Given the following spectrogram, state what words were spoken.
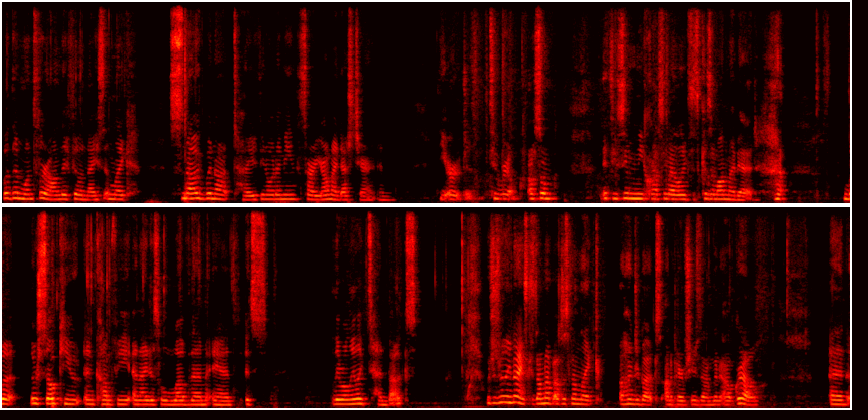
but then once they're on, they feel nice and like snug but not tight, if you know what I mean. Sorry, you're on my desk chair, and the urge is too real. Also, if you see me crossing my legs, it's because I'm on my bed. but they're so cute and comfy, and I just love them. And it's they were only like ten bucks, which is really nice because I'm not about to spend like a hundred bucks on a pair of shoes that I'm gonna outgrow. And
